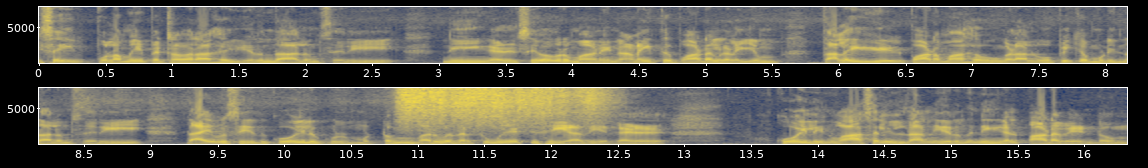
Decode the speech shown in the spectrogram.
இசை புலமை பெற்றவராக இருந்தாலும் சரி நீங்கள் சிவபெருமானின் அனைத்து பாடல்களையும் தலைகீழ் பாடமாக உங்களால் ஒப்பிக்க முடிந்தாலும் சரி தயவு செய்து கோயிலுக்குள் மட்டும் வருவதற்கு முயற்சி செய்யாதீர்கள். கோயிலின் வாசலில் தான் இருந்து நீங்கள் பாட வேண்டும்.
